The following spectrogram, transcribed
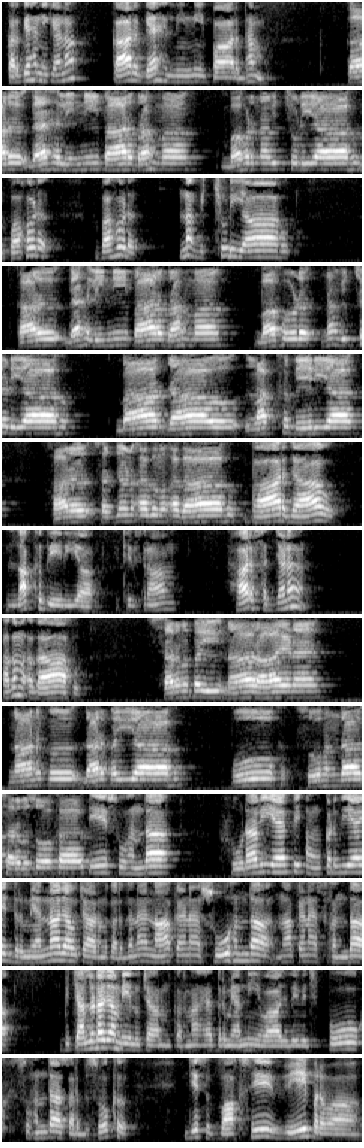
ਕਰ ਗਹਿ ਨਹੀਂ ਕਹਿਣਾ ਕਰ ਗਹਿ ਲੀਨੀ ਪਾਰ ਧਮ ਕਰ ਗਹਿ ਲੀਨੀ ਪਾਰ ਬ੍ਰਹਮ ਬਹੁੜ ਨ ਵਿਛੁੜਿਆਹ। ਬਹੁੜ ਬਹੁੜ ਨਾ ਵਿਛੁੜਿਆਹੁ। ਕਰ ਗਹਿ ਲੀਨੀ ਪਾਰ ਬ੍ਰਹਮ ਬਹੁੜ ਨ ਵਿਛੜਿਆਹ ਬਾਰ ਜਾਓ ਲਖ ਬੇਰੀਆ ਹਰ ਸੱਜਣ ਅਗਮ ਅਗਾਹ। ਬਾਹਰ ਜਾਓ ਲੱਖ ਬੇਰੀਆ ਇੱਥੇ ਵਿਸਰਾਮ। ਹਰ ਸੱਜਣ ਅਗਮ ਅਗਾਹ। ਸ਼ਰਮ ਪਈ ਨਾਰਾਇਣ ਨਾਨਕ ਦਰ ਪਈਆਹ। ਪੋਖ ਸੋਹੰਦਾ ਸਰਬ ਸੁਖ। ਇਹ ਸੁਹੰਦਾ ਹੂੜਾ ਵੀ ਹੈ ਤੇ ਔਂਕੜ ਵੀ ਹੈ ਇਹ ਦਰਮਿਆਨਾ ਜਾਂ ਉਚਾਰਨ ਕਰ ਦੇਣਾ। ਨਾ ਕਹਿਣਾ ਸੁਹੰਦਾ ਨਾ ਕਹਿਣਾ ਸੁਹੰਦਾ ਵਿਚਾਲੜਾ ਜਾਂ ਮੇਲ ਉਚਾਰਨ ਕਰਨਾ ਹੈ ਦਰਮਿਆਨੀ ਆਵਾਜ਼ ਦੇ ਵਿੱਚ। ਪੋਖ ਸੁਹੰਦਾ ਸਰਬ ਸੁਖ ਜਿਸ ਬਖਸ਼ੇ ਵੇ ਪਰਵਾਹ।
